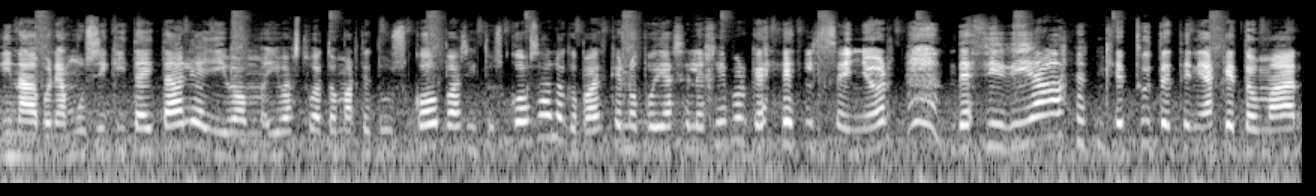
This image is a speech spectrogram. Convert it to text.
y nada, ponía musiquita y tal y allí iba- ibas tú a tomarte tus copas y tus cosas, lo que pasa es que no podías elegir porque el señor decidía que tú te tenías que tomar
